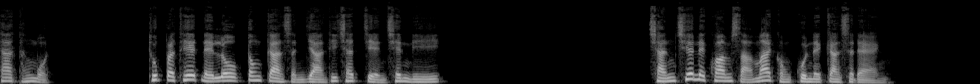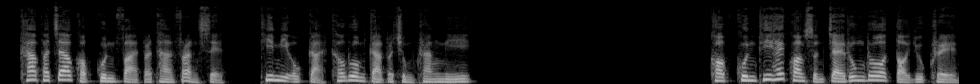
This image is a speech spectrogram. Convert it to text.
ชาติทั้งหมด ทุกประเทศในโลกต้องการสัญญาณที่ชัดเจนเช่นนี้ ฉันเชื่อในความสามารถของคุณในการแสดง ข้าพเจ้าขอบคุณฝ่ายประธานฝรั่งเศส ที่มีโอกาสเข้าร่วมการประชุมครั้งนี้ ขอบคุณที่ให้ความสนใจรุ่งโรจน์ต่อยูเครน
